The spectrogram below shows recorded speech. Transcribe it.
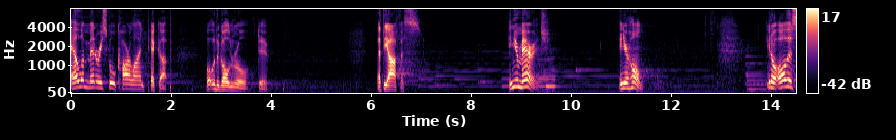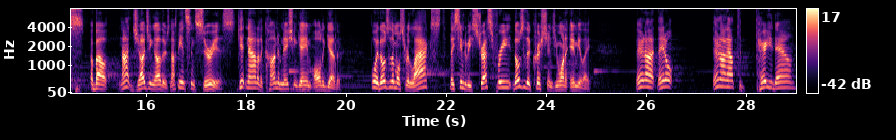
elementary school car line pickup, what would the golden rule do? At the office, in your marriage, in your home. You know, all this about not judging others, not being censorious, getting out of the condemnation game altogether. Boy, those are the most relaxed. They seem to be stress free. Those are the Christians you want to emulate. They're not, they don't, they're not out to tear you down.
